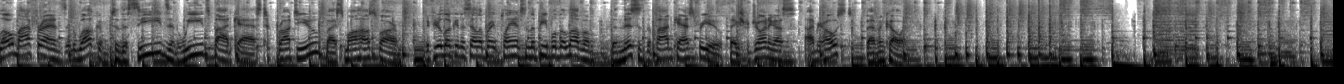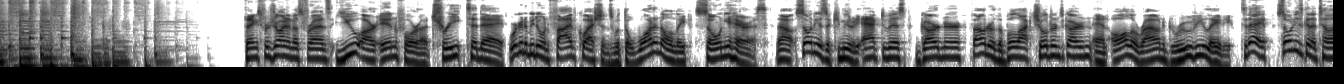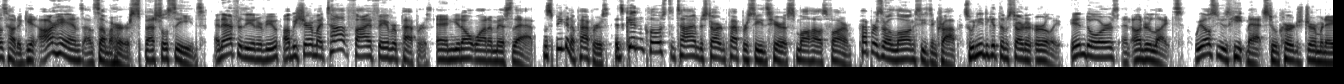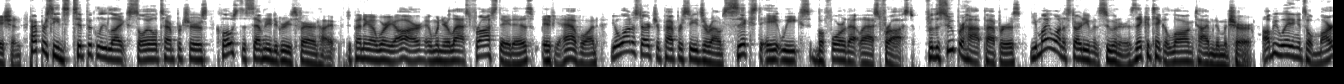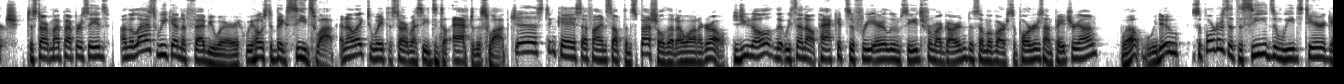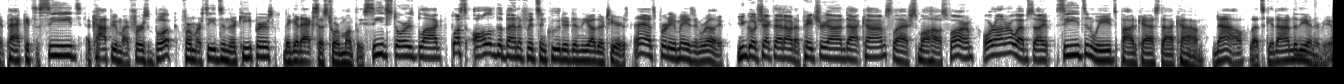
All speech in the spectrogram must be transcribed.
Hello, my friends, and welcome to the Seeds and Weeds podcast, brought to you by Small House Farm. If you're looking to celebrate plants and the people that love them, then this is the podcast for you. Thanks for joining us. I'm your host, Bevin Cohen. Thanks for joining us, friends. You are in for a treat today. We're going to be doing five questions with the one and only Sonya Harris. Now, Sonya is a community activist, gardener, founder of the Bullock Children's Garden, and all around groovy lady. Today, Sonya's going to tell us how to get our hands on some of her special seeds. And after the interview, I'll be sharing my top five favorite peppers, and you don't want to miss that. Well, speaking of peppers, it's getting close to time to start in pepper seeds here at Small House Farm. Peppers are a long season crop, so we need to get them started early, indoors and under lights. We also use heat mats to encourage germination. Pepper seeds typically like soil temperatures close to 70 degrees Fahrenheit. Depending on where you are and when your last frost date is, if you have one, you'll want to start your pepper seeds around 6 to 8 weeks before that last frost. For the super hot peppers, you might want to start even sooner as they could take a long time to mature. I'll be waiting until March to start my pepper seeds. On the last weekend of February, we host a big seed swap, and I like to wait to start my seeds until after the swap, just in case I find something special that I want to grow. Did you know that we send out packets of free heirloom seeds from our garden to some of our supporters on Patreon? Well, we do. Supporters at the Seeds and Weeds tier get packets of seeds, a copy of my first book from our Seeds and Their Keepers. They get access to our monthly seed stories blog, plus all of the benefits included in the other tiers. That's pretty amazing, really. You can go check that out at patreon.com slash smallhousefarm or on our website, seedsandweedspodcast.com. Now, let's get on to the interview.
